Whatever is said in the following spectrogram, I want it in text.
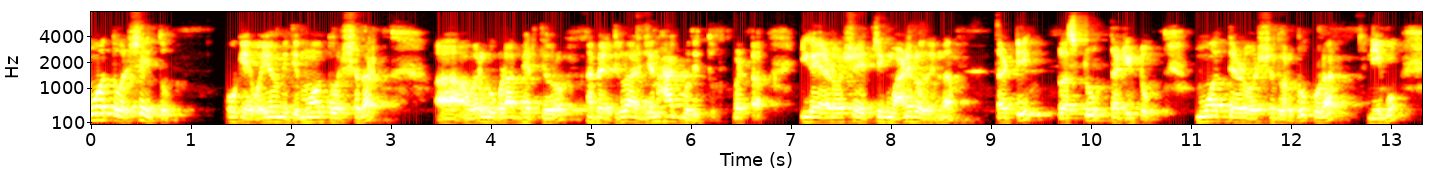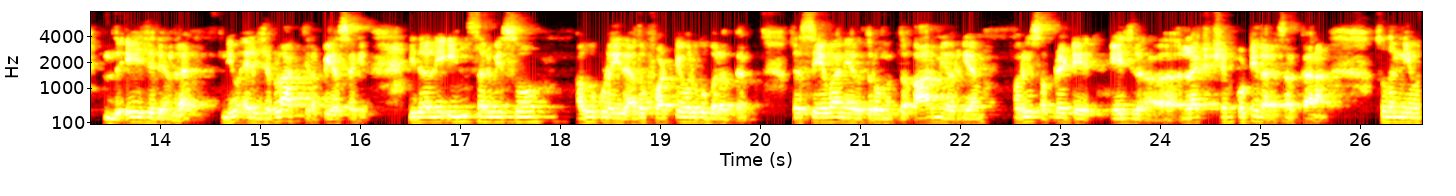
ಮೂವತ್ತು ವರ್ಷ ಇತ್ತು. ಓಕೆ ವಯೋಮಿತಿ ಮೂವತ್ತು ವರ್ಷದ ವರೆಗೂ ಕೂಡ ಅಭ್ಯರ್ಥಿಯವರು, ಅಭ್ಯರ್ಥಿಗಳು ಅರ್ಜಿಯನ್ನು ಹಾಕ್ಬೋದಿತ್ತು. ಬಟ್ ಈಗ ಎರಡು ವರ್ಷ ಹೆಚ್ಚಿಗೆ ಮಾಡಿರೋದ್ರಿಂದ thirty plus two thirty two ಮೂವತ್ತೆರಡು ವರ್ಷದವರೆಗೂ ಕೂಡ ನೀವು ಏಜ್ ಇದೆ ಅಂದರೆ ನೀವು ಎಲಿಜಿಬಲ್ ಆಗ್ತೀರಾ ಪಿ ಎಸ್ ಆಗಿ ಇದರಲ್ಲಿ ಇನ್ ಸರ್ವಿಸು ಅದು ಕೂಡ ಇದೆ. ಅದು ಫಾರ್ಟಿವರೆಗೂ ಬರುತ್ತೆ. ಸೇವಾ ನಿರತರು ಮತ್ತು ಆರ್ಮಿಯವ್ರಿಗೆ ಅವರಿಗೆ ಸಪ್ರೇಟ್ ಏಜ್ ರಿಲ್ಯಾಕ್ಸೇಷನ್ ಕೊಟ್ಟಿದ್ದಾರೆ ಸರ್ಕಾರ. ಸೊ ಅದನ್ನು ನೀವು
